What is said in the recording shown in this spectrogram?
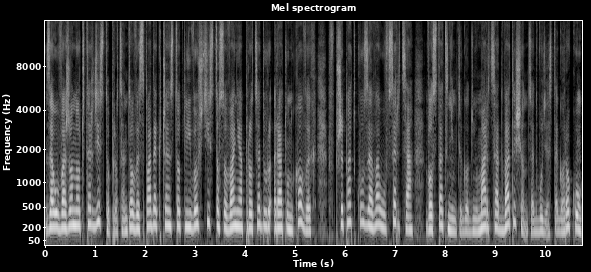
zauważono 40% spadek częstotliwości stosowania procedur ratunkowych w przypadku zawałów serca w ostatnim tygodniu marca 2020 roku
